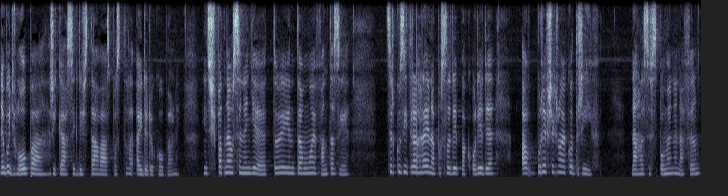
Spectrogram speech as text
Nebuď hloupá, říká si, když stává z postele a jde do koupelny. Nic špatného se neděje, to je jen ta moje fantazie. Cirkus zítra hraje naposledy, pak odjede a bude všechno jako dřív. Náhle si vzpomene na film,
